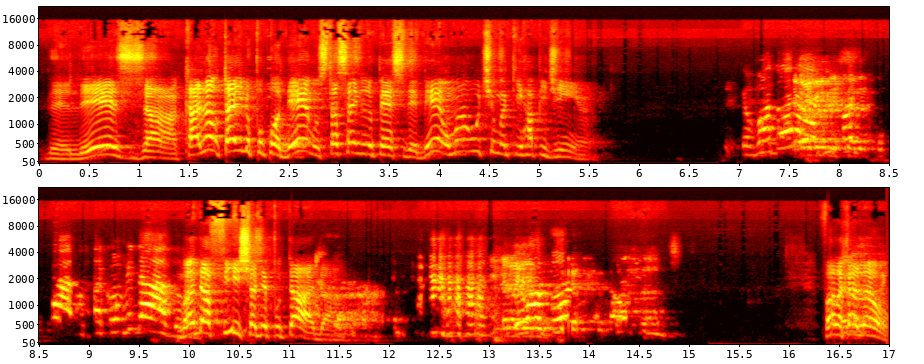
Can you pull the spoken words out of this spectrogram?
Beleza. Carlão, tá indo pro Podemos? Tá saindo do PSDB? Uma última aqui rapidinha. Eu vou adorar. Está convidado. Manda a ficha, deputada. eu adoro. Fala, Carlão.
